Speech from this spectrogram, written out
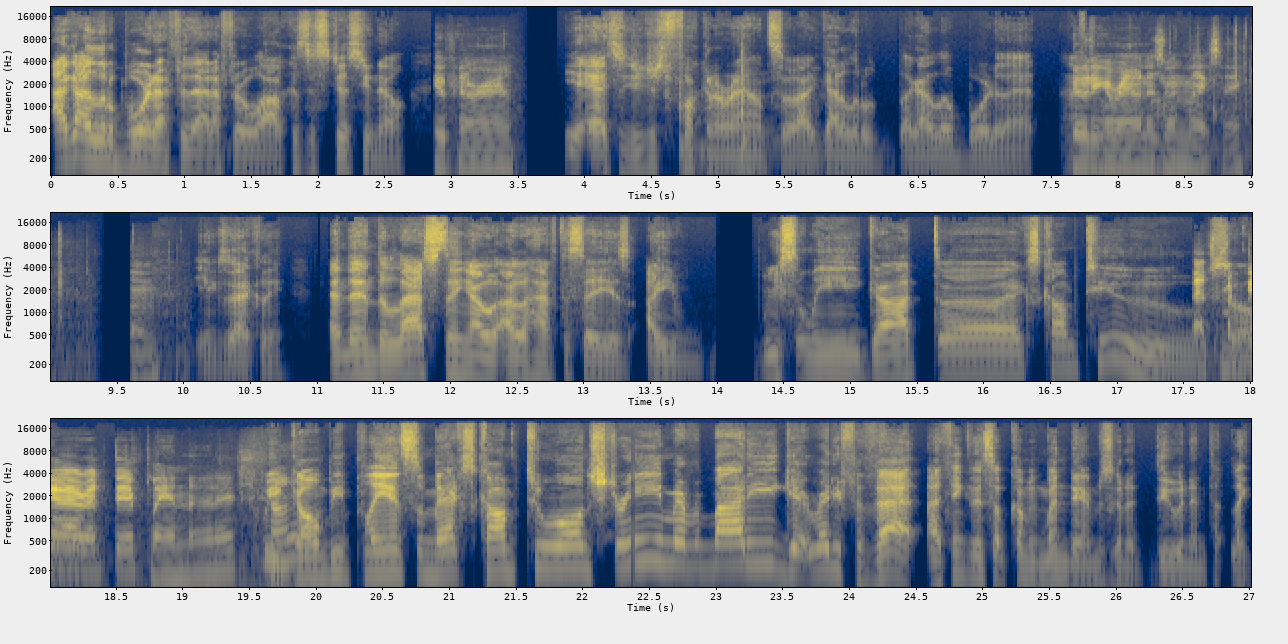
I got a little bored after that after a while because it's just you know, goofing around, yeah, so you're just fucking around. So I got a little, I got a little bored of that. goading around, as one might say. Um, Exactly. And then the last thing I, w- I would have to say is I recently got uh XCOM 2. that's my so- guy right there playing that. We gonna be playing some XCOM 2 on stream, everybody. Get ready for that. I think this upcoming Monday, I'm just gonna do an enti- like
